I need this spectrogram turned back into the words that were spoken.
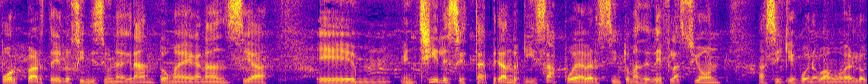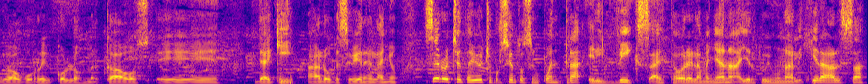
por parte de los índices, una gran toma de ganancia. Em, en Chile se está esperando que quizás pueda haber síntomas de deflación, así que bueno, vamos a ver lo que va a ocurrir con los mercados. Eh, de aquí a lo que se viene el año. 0,88% se encuentra el VIX a esta hora de la mañana. Ayer tuvimos una ligera alza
